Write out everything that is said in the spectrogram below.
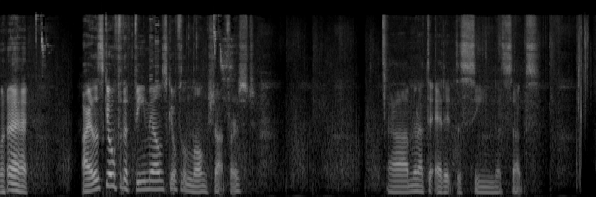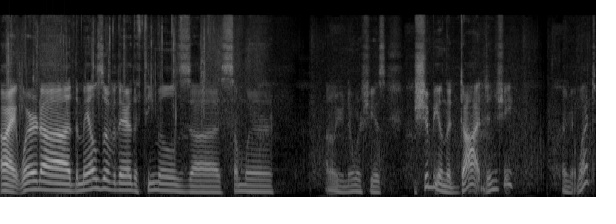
really, Alright, let's go for the female. Let's go for the long shot first. Uh, I'm gonna have to edit the scene. That sucks. Alright, where uh, the male's over there, the female's uh, somewhere. I don't even know where she is. She should be on the dot, didn't she? Wait a minute, what?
